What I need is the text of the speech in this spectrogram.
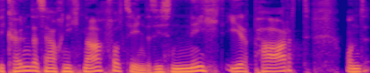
die können das auch nicht nachvollziehen. Das ist nicht ihr Part und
